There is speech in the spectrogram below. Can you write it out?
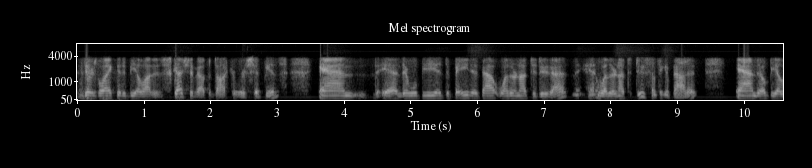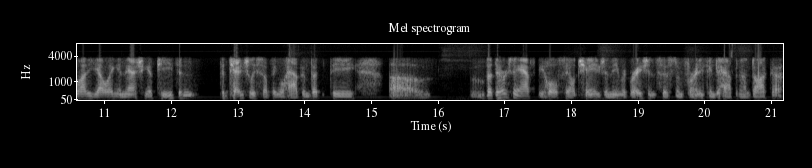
there's likely to be a lot of discussion about the DACA recipients, and and there will be a debate about whether or not to do that, and whether or not to do something about it, and there'll be a lot of yelling and gnashing of teeth, and potentially something will happen. But the uh, but there's going to have to be wholesale change in the immigration system for anything to happen on DACA.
